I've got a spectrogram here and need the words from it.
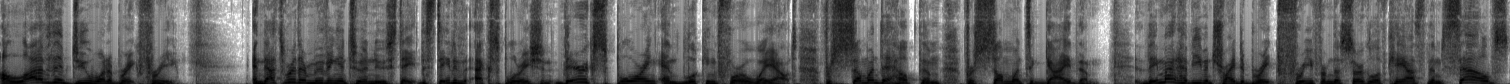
A lot of them do want to break free and that's where they're moving into a new state, the state of exploration. They're exploring and looking for a way out, for someone to help them, for someone to guide them. They might have even tried to break free from the circle of chaos themselves,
